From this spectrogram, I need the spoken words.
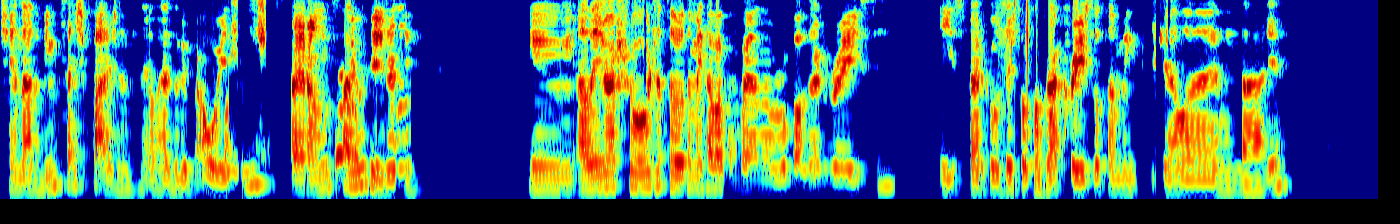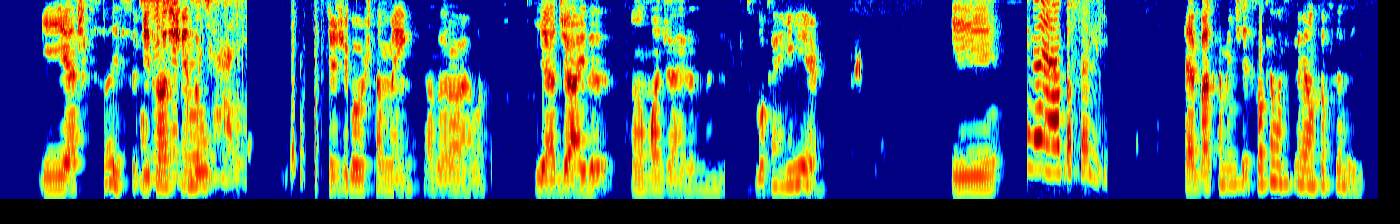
tinha dado 27 páginas, né? Eu resumi pra 8, esperando sair o vídeo aqui. E, além de eu hoje, eu tô, também tava acompanhando o RuPaul's Drag Race. E espero que vocês possam comprar Crystal também, porque ela é lendária. E acho que só isso. E tô assistindo. Gigi Good também, adoro ela. E a Jaida, amo a Jaida. Né? Look here. E. Ganhar, tô feliz. É basicamente isso. Qualquer um que ganhar, eu tô feliz.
